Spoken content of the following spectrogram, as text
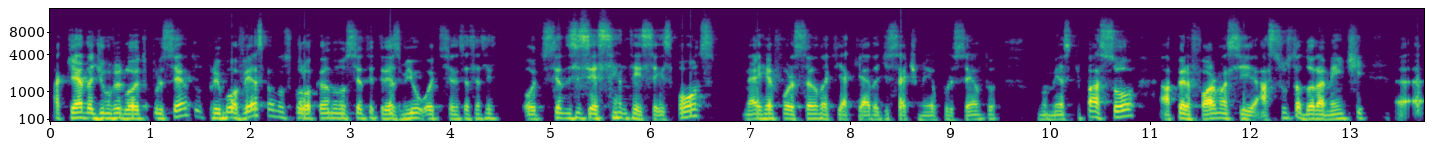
a queda de 1,8% para o Ibovespa, nos colocando nos 103.866 pontos, né, e reforçando aqui a queda de 7,5% no mês que passou, a performance assustadoramente uh,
